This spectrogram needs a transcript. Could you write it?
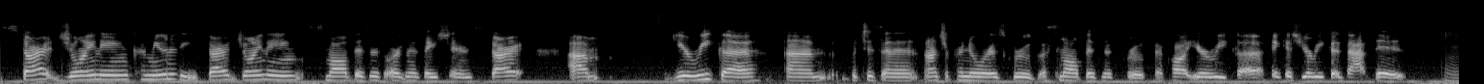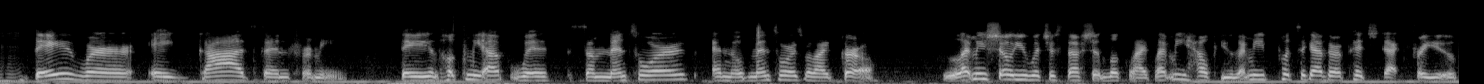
start joining communities, start joining small business organizations, start um, Eureka, um, which is an entrepreneurs group, a small business group. They're called Eureka. I think it's eureka.biz. Mm-hmm. They were a godsend for me they hooked me up with some mentors, and those mentors were like, girl, let me show you what your stuff should look like. Let me help you. Let me put together a pitch deck for you.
